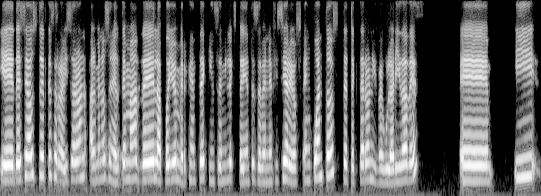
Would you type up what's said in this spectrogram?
Eh, ¿Desea usted que se revisaron, al menos en el tema del apoyo emergente, 15 mil expedientes de beneficiarios? ¿En cuántos detectaron irregularidades? y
